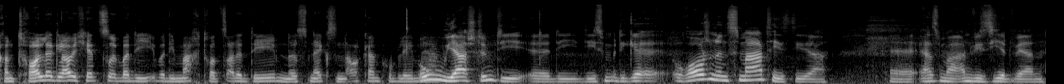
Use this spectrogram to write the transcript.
Kontrolle, glaube ich, jetzt so über die, über die Macht, trotz alledem. Ne, Snacks sind auch kein Problem mehr. Oh ja, stimmt, die, äh, die, die, die ge- orangenen Smarties, die da äh, erstmal anvisiert werden.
